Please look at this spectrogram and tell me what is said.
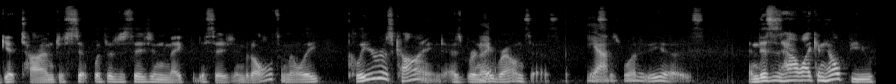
Get time to sit with the decision, make the decision, but ultimately clear is kind, as Brene Yeah. Brown says. Yeah. This is what it is. And this is how I can help you,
